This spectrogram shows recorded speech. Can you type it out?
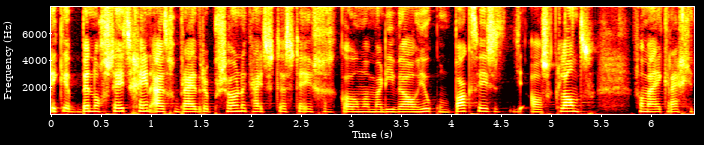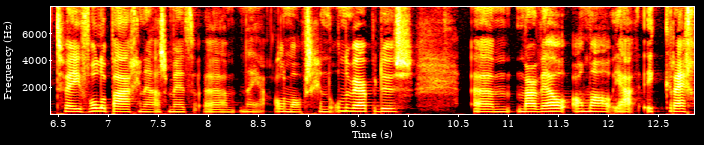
ik ben nog steeds geen uitgebreidere persoonlijkheidstest tegengekomen, maar die wel heel compact is. Als klant van mij krijg je twee volle pagina's met um, nou ja, allemaal verschillende onderwerpen dus. Um, maar wel allemaal, ja, ik krijg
